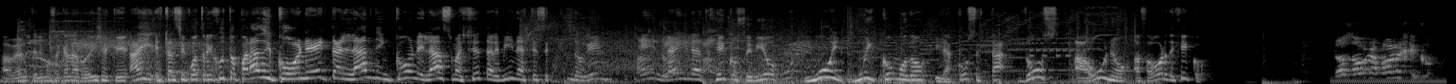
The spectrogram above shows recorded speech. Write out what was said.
A ver, tenemos acá la rodilla que. ¡Ay! Está el C4 ahí justo parado y conecta el landing con el Asma. Ya termina este segundo game. En la isla Gecko se vio muy, muy cómodo y la cosa está 2 a 1 a favor de Gecko. Dos a uno a favor de Gecko.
